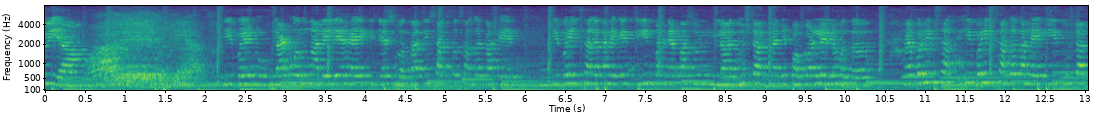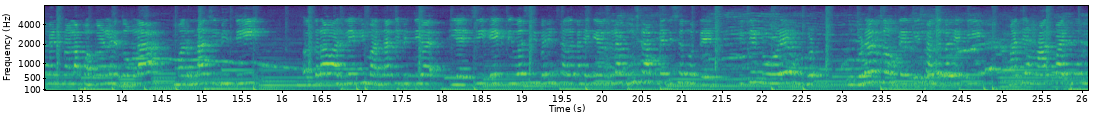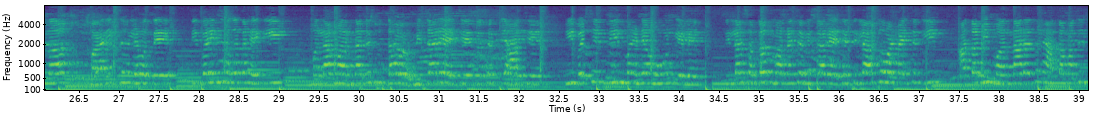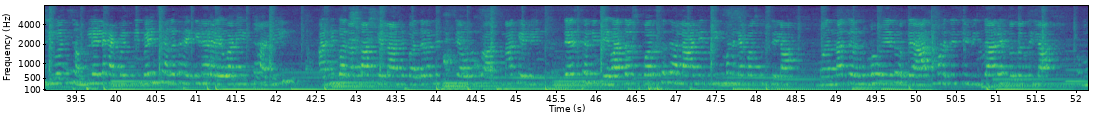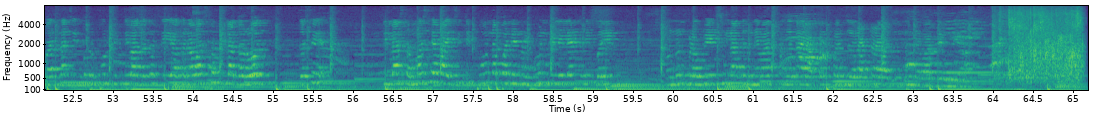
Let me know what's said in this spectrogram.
Hallelujah ही बहीण उपलाट वरून आलेली आहे तिच्या स्वतःची साक्ष सांगत आहे. ही बहीण सांगत आहे की तीन महिन्यापासून हिला दुष्ट आत्म्याने पकडलेलं होतं. ह्या बहीण ही बहीण सांगत आहे की दुष्ट आत्म्याने मला पकडले तो मला मरणाची भीती अकरा वाजले की मरणाची भीती यायची. एक दिवस ही बहीण सांगत आहे की अगला दुष्ट आत्म्या दिसत होते. तिचे डोळे उघडत नव्हते. ती सांगत आहे की माझे हात पाय पूर्ण बारीक झाले होते. ती बहीण सांगत ती ही बशी तीन महिने होऊन गेले. तिला सतत मरण्याचे विचार यायचे. तिला असं वाटायचं की आता मी मरणारच आहे. आता माझे जीवन संपलेलं आहे. पण ती बहीण सांगत आहे की ना रविवारी इथं आली आणि बदलाप केला आणि बदलाने तिच्यावर प्रार्थना केली. त्याच त्यांनी देवाचा स्पर्श झाला आणि तीन महिन्यापासून तिला मरणाचे अनुभव येत होते. आत्महत्येचे विचार येत होता तिला. मरणाची भरपूर भीती वाजत होती. अकरा वाजता तिला दररोज जसे तिला समस्या व्हायची ती पूर्णपणे निघून गेलेली आहे. बहीण म्हणून प्रभू येशूला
